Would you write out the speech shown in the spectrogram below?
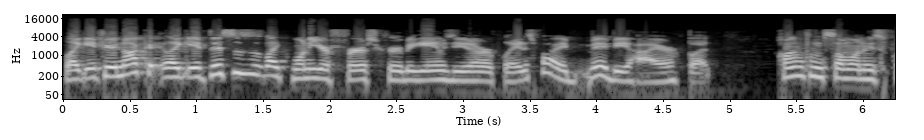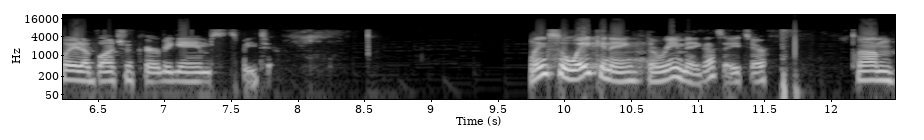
Like if you're not like if this is like one of your first Kirby games you've ever played, it's probably maybe higher, but coming from someone who's played a bunch of Kirby games, it's B tier. Link's Awakening, the remake, that's A tier. Um,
